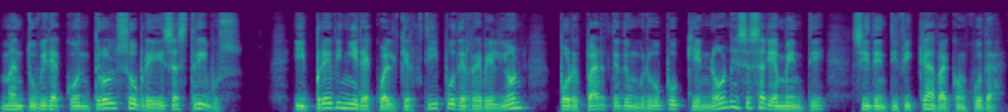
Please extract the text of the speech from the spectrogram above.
mantuviera control sobre esas tribus y previniera cualquier tipo de rebelión por parte de un grupo que no necesariamente se identificaba con Judá.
